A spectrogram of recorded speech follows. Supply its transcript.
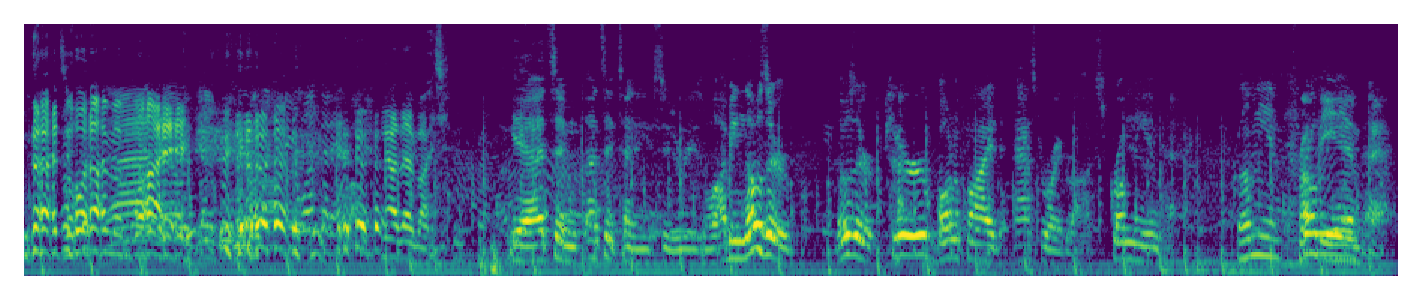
That's what I'm implying. Not that much. Yeah, I'd say I'd say ten is reasonable. I mean, those are those are pure bona fide asteroid rocks from the impact. From the impact. From the impact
